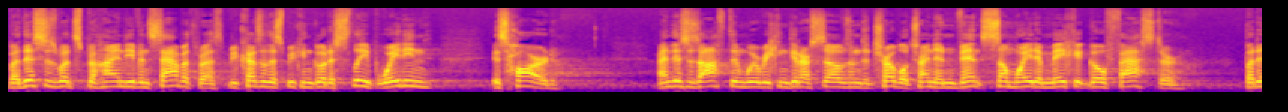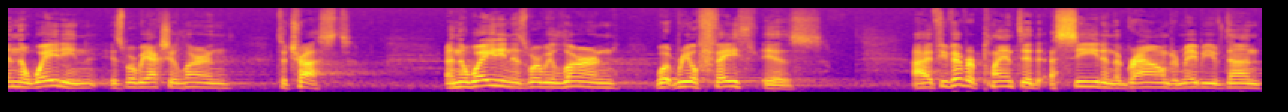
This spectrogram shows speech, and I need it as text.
But this is what's behind even Sabbath rest. Because of this, we can go to sleep. Waiting is hard. And this is often where we can get ourselves into trouble, trying to invent some way to make it go faster. But in the waiting is where we actually learn to trust. And the waiting is where we learn what real faith is. Uh, if you've ever planted a seed in the ground, or maybe you've done,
